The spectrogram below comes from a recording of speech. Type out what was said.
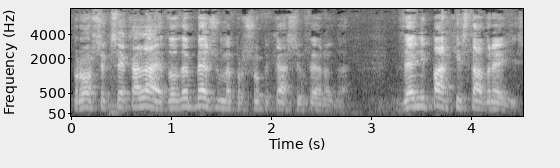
Πρόσεξε καλά, εδώ δεν παίζουμε προσωπικά συμφέροντα δεν υπάρχει Σταυρέλης.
